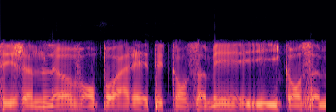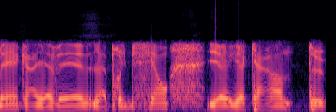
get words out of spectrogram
ces jeunes-là vont pas arrêter de consommer. Ils consommaient quand il y avait la prohibition. Il y a, il y a 42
